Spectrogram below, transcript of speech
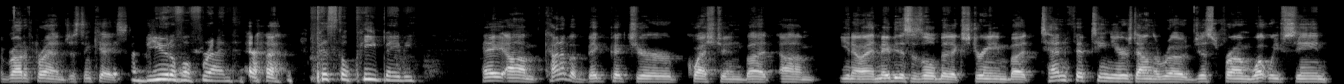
I brought a friend just in case. A beautiful friend. Pistol Pete, baby. hey, um, kind of a big picture question, but um, you know, and maybe this is a little bit extreme, but 10, 15 years down the road, just from what we've seen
